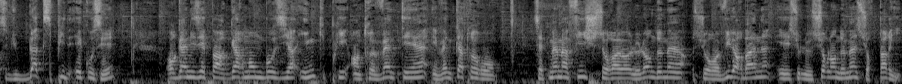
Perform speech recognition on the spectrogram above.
c'est du black speed écossais. Organisé par Garmambosia Inc., prix entre 21 et 24 euros. Cette même affiche sera le lendemain sur Villeurbanne et sur le surlendemain sur Paris.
